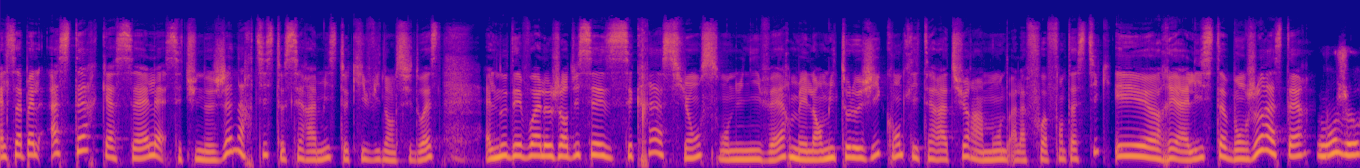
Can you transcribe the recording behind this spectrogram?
Elle s'appelle Aster Cassel. C'est une jeune artiste céramiste qui vit dans le sud-ouest. Elle nous dévoile aujourd'hui ses, ses, créations, son univers mêlant mythologie, conte, littérature, un monde à la fois fantastique et euh, réaliste. Bonjour Aster. Bonjour.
